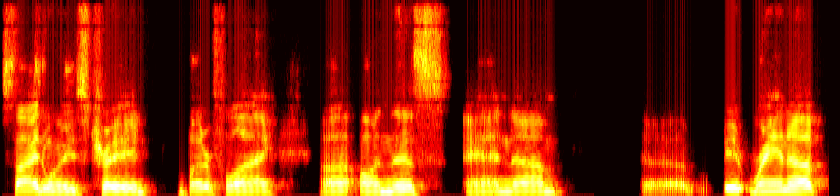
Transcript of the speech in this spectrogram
sideways trade butterfly uh, on this, and um, uh, it ran up,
